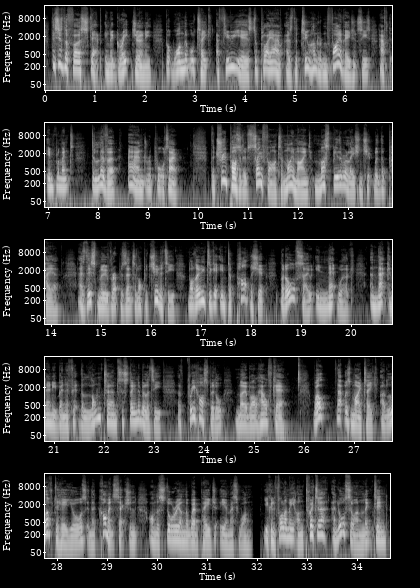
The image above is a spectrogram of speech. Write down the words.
This is the first step in a great journey, but one that will take a few years to play out as the 205 agencies have to implement, deliver, and report out. The true positive so far, to my mind, must be the relationship with the payer, as this move represents an opportunity not only to get into partnership but also in network, and that can only benefit the long term sustainability of pre hospital mobile healthcare. Well, that was my take. I'd love to hear yours in the comments section on the story on the webpage at EMS1. You can follow me on Twitter and also on LinkedIn.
